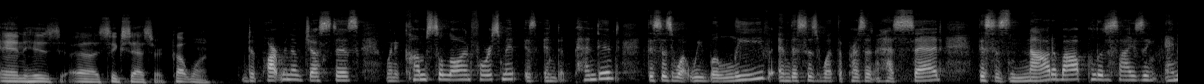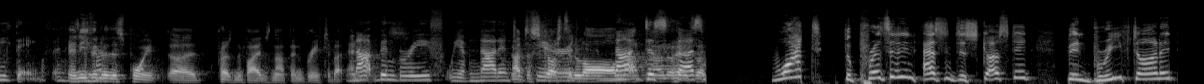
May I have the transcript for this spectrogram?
and his uh, successor. Cut one. Department of Justice, when it comes to law enforcement, is independent. This is what we believe, and this is what the president has said. This is not about politicizing anything. And, and even to this point, uh, President Biden's not been briefed about anything. Not been briefed. We have not interfered. Not discussed it at all. Not, not discussed. No, no, what? The president hasn't discussed it, been briefed on it?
